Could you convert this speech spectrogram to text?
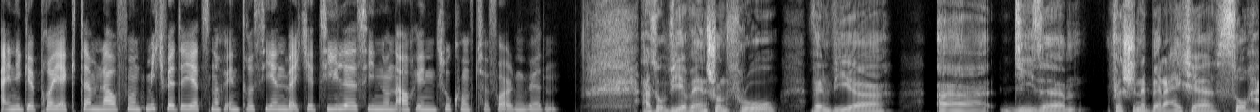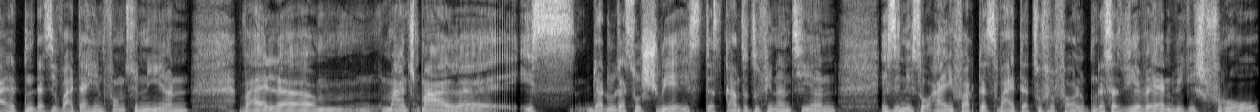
einige Projekte am Laufen und mich würde jetzt noch interessieren, welche Ziele Sie nun auch in Zukunft verfolgen würden. Also wir wären schon froh, wenn wir äh, diese verschiedene Bereiche so halten, dass sie weiterhin funktionieren, weil ähm, manchmal äh, ist, da du das so schwer ist, das Ganze zu finanzieren, ist es nicht so einfach, das weiter zu verfolgen. Das heißt, wir wären wirklich froh,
